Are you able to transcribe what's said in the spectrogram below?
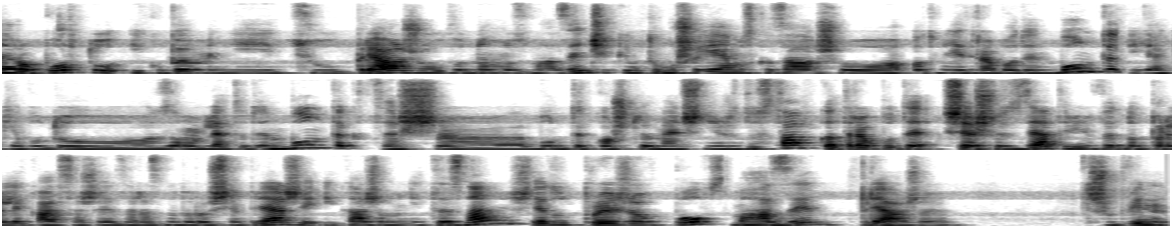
аеропорту і купив мені цю пряжу в одному з магазинчиків, тому що я йому сказала, що от мені треба один бунтик, і як я буду замовляти один бунтик, це ж е, бунтик коштує менше ніж доставка. Треба буде ще щось взяти. Він видно перелякався, що я зараз наберу ще пряжі, і каже мені: ти знаєш, я тут проїжджав повз магазин пряжею. Щоб він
